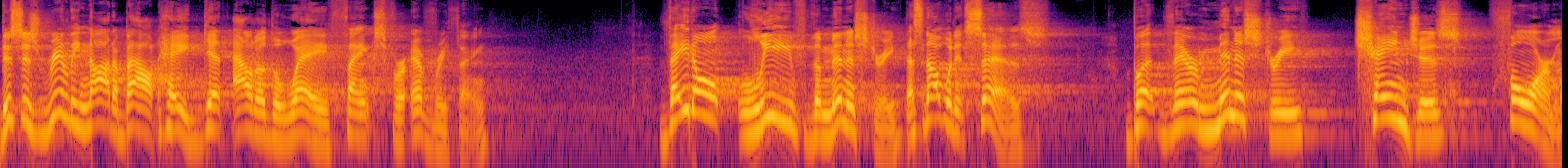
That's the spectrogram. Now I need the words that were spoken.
this is really not about, hey, get out of the way, thanks for everything. They don't leave the ministry, that's not what it says, but their ministry changes form.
